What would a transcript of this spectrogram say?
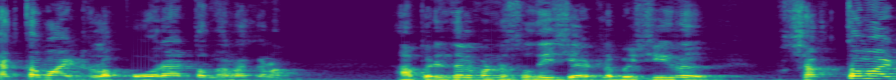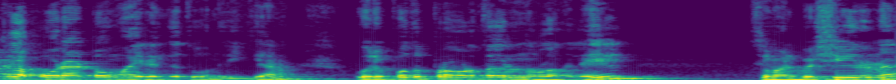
ശക്തമായിട്ടുള്ള പോരാട്ടം നടക്കണം. ആ പെരിന്തൽമണ്ണ സ്വദേശിയായിട്ടുള്ള ബഷീർ ശക്തമായിട്ടുള്ള പോരാട്ടവുമായി രംഗത്ത് വന്നിരിക്കുകയാണ്. ഒരു പൊതുപ്രവർത്തകൻ എന്നുള്ള നിലയിൽ ശ്രീമാൻ ബഷീറിന്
